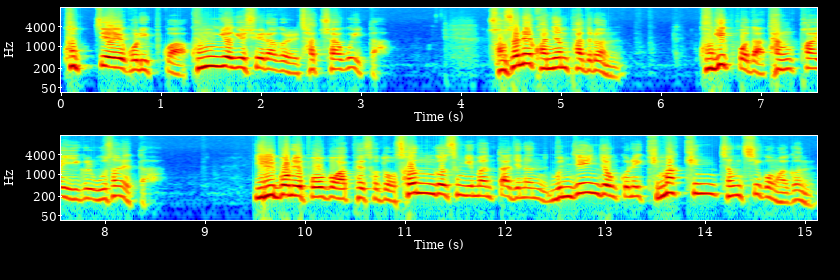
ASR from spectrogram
국제 고립과 국력의 쇠락을 자초하고 있다. 조선의 관념파들은 국익보다 당파 이익을 우선했다. 일본의 보복 앞에서도 선거 승리만 따지는 문재인 정권의 기막힌 정치공학은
